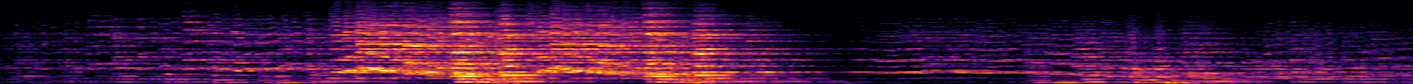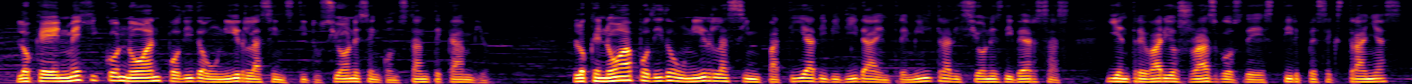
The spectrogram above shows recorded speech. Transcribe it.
Lo que en México no han podido unir las instituciones en constante cambio, lo que no ha podido unir la simpatía dividida entre mil tradiciones diversas y entre varios rasgos de estirpes extrañas,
